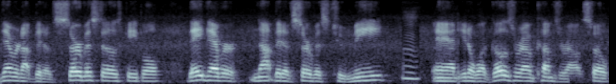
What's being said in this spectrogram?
never not been of service to those people. They've never not been of service to me. Mm. And, you know, what goes around comes around. So,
